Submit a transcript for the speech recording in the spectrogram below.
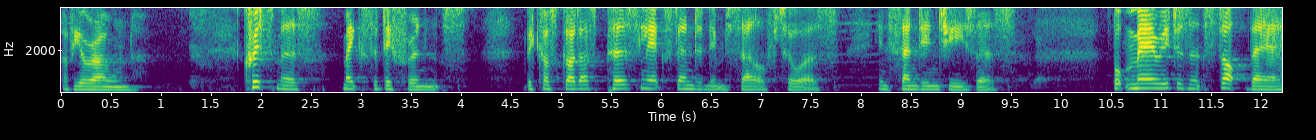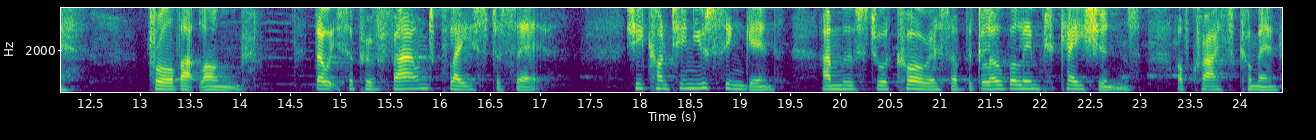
of your own. Christmas makes a difference because God has personally extended himself to us in sending Jesus. But Mary doesn't stop there for all that long, though it's a profound place to sit. She continues singing and moves to a chorus of the global implications of Christ's coming.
